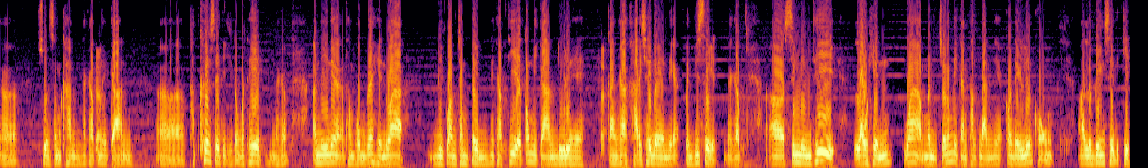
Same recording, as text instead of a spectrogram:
เอ่อส่วนสำคัญนะครับครับในการเอ่อขับเคลื่อนเศรษฐกิจของประเทศนะครับ อันนี้เนี่ยทางผมก็เห็นว่ามีความจำเป็นนะครับที่จะต้องมีการดูแลครับการค้าขายชายแดนเนี่ยเป็นพิเศษนะครับเอ่อสิ่งหนึ่งที่เราเห็น ว่ามันจะต้องมีการผลักดันเนี่ยก็ในเรื่องของเอ่อระเบียงเศรษฐกิจ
